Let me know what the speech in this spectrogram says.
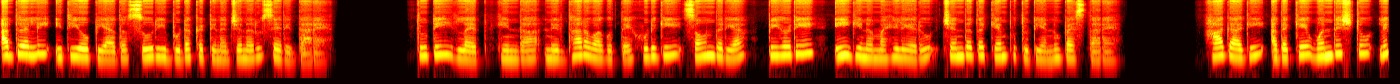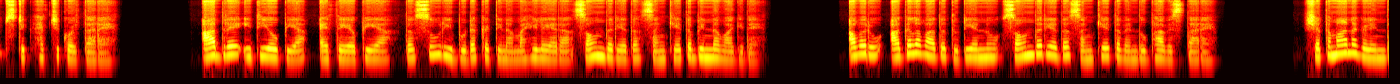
ಅದರಲ್ಲಿ ಇಥಿಯೋಪಿಯಾದ ಸೂರಿ ಬುಡಕಟ್ಟಿನ ಜನರು ಸೇರಿದ್ದಾರೆ. ತುಟಿ ಲೆಬ್ ಹಿಂದ ನಿರ್ಧಾರವಾಗುತ್ತೆ ಹುಡುಗಿ ಸೌಂದರ್ಯ ಪಿಹುಡಿ ಈಗಿನ ಮಹಿಳೆಯರು ಚೆಂದದ ಕೆಂಪು ತುಟಿಯನ್ನು ಬಯಸ್ತಾರೆ ಹಾಗಾಗಿ ಅದಕ್ಕೆ ಒಂದಿಷ್ಟು ಲಿಪ್ಸ್ಟಿಕ್ ಹಚ್ಚಿಕೊಳ್ತಾರೆ. ಆದ್ರೆ ಇಥಿಯೋಪಿಯಾ, ಎಥಿಯೋಪಿಯಾ ದ ಸೂರಿ ಬುಡಕಟ್ಟಿನ ಮಹಿಳೆಯರ ಸೌಂದರ್ಯದ ಸಂಕೇತ ಭಿನ್ನವಾಗಿದೆ. ಅವರು ಅಗಲವಾದ ತುಟಿಯನ್ನು ಸೌಂದರ್ಯದ ಸಂಕೇತವೆಂದು ಭಾವಿಸುತ್ತಾರೆ ಶತಮಾನಗಳಿಂದ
